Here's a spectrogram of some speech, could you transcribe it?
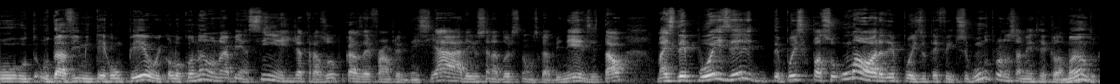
o, o Davi me interrompeu e colocou: não, não é bem assim, a gente atrasou por causa da reforma previdenciária e os senadores estão nos gabinetes e tal. Mas depois ele, depois que passou uma hora depois de eu ter feito o segundo pronunciamento reclamando,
